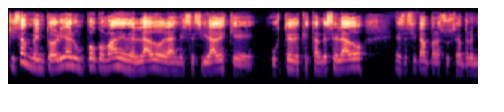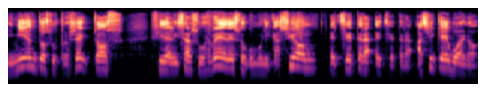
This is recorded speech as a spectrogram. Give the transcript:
quizás mentorear un poco más desde el lado de las necesidades que ustedes que están de ese lado necesitan para sus emprendimientos, sus proyectos, fidelizar sus redes, su comunicación, etcétera, etcétera. Así que bueno,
